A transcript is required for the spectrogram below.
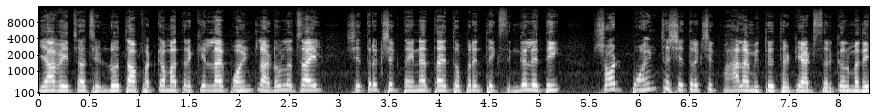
यावेळीचा चेंडूचा फटका मात्र खेळलाय पॉईंटला अडवलं जाईल. क्षेत्रक्षक तैनात आहे. तोपर्यंत एक सिंगल येते. शॉर्ट पॉईंटचं क्षेत्रक्षक पाहायला मिळतोय थर्टी आठ सर्कलमध्ये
